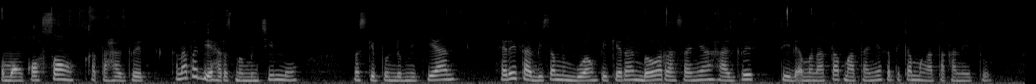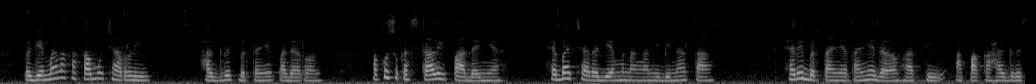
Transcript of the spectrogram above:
Omong kosong, kata Hagrid. Kenapa dia harus membencimu? Meskipun demikian, Harry tak bisa membuang pikiran bahwa rasanya Hagrid tidak menatap matanya ketika mengatakan itu. Bagaimana kakakmu Charlie? Hagrid bertanya kepada Ron. Aku suka sekali padanya. Hebat cara dia menangani binatang. Harry bertanya-tanya dalam hati, apakah Hagrid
